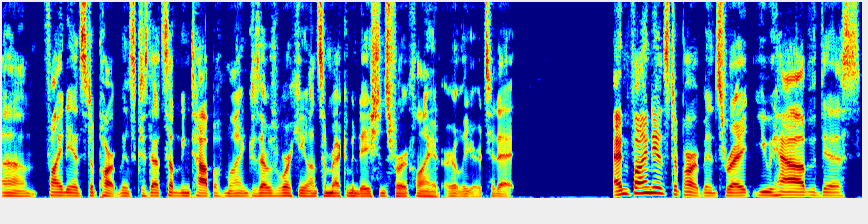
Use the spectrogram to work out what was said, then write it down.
um, finance departments because that's something top of mind because I was working on some recommendations for a client earlier today. And finance departments, right? You have this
